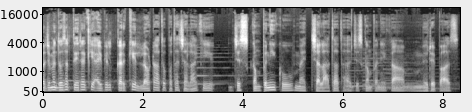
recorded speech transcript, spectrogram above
और जब मैं 2013 की आईपीएल करके लौटा तो पता चला कि जिस कंपनी को मैं चलाता था, जिस कंपनी का मेरे पास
